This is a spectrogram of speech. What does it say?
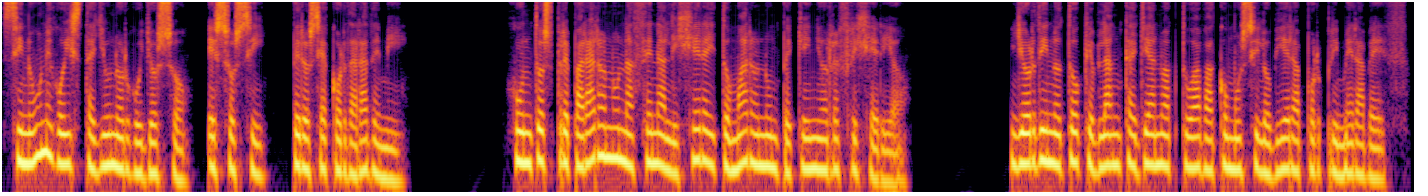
sino un egoísta y un orgulloso, eso sí, pero se acordará de mí. Juntos prepararon una cena ligera y tomaron un pequeño refrigerio. Jordi notó que Blanca ya no actuaba como si lo viera por primera vez.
